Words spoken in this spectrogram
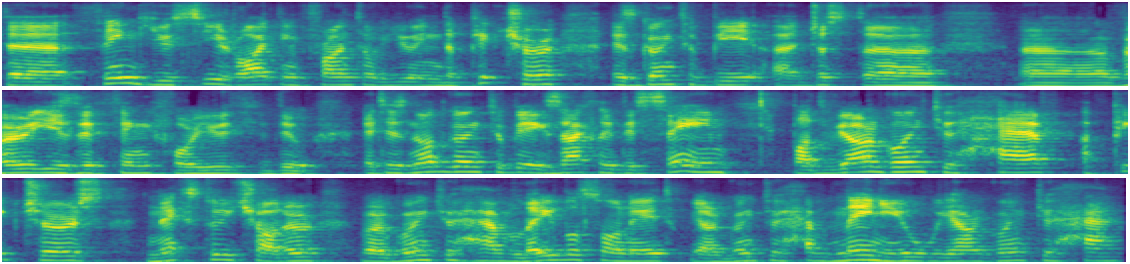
the thing you see right in front of you in the picture is going to be uh, just a, a, very easy thing for you to do. It is not going to be exactly the same, but we are going to have pictures next to each other. We are going to have labels on it. We are going to have menu. We are going to have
